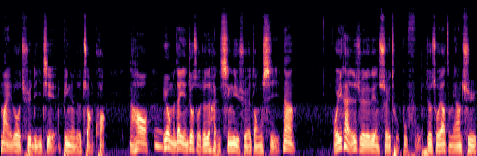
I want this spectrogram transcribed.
脉络去理解病人的状况。然后，因为我们在研究所就是很心理学的东西，那。我一开始是觉得有点水土不服，就是说要怎么样去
